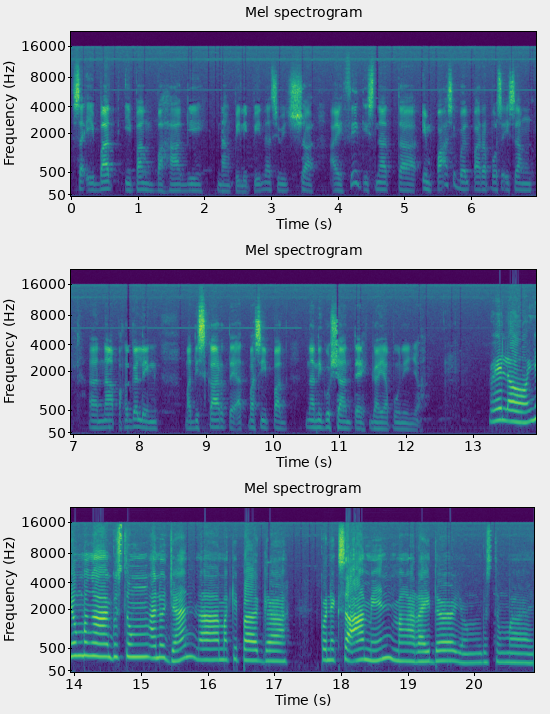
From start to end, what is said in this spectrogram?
sa iba't ibang bahagi ng Pilipinas which uh, I think is not uh, impossible para po sa isang uh, napakagaling, madiskarte at masipag na negosyante gaya po ninyo. Well, oh, yung mga gustong ano dyan, na makipag ah, connect sa amin, mga rider, yung gustong ma,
